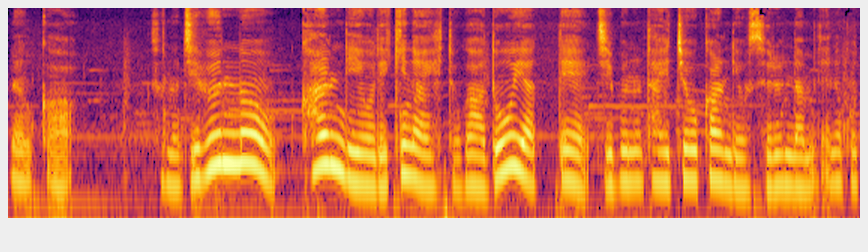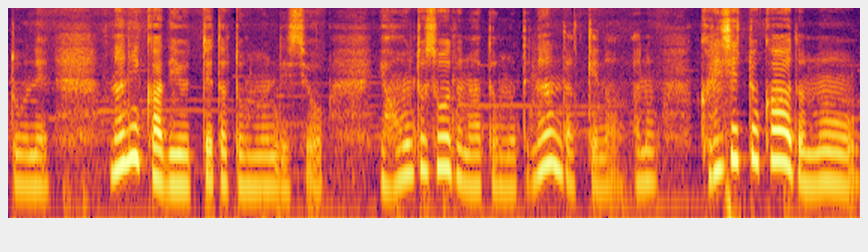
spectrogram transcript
なんかその自分の管理をできない人がどうやって自分の体調管理をするんだみたいなことをね何かで言ってたと思うんですよ。いや本当そうだなと思って。なんだっけな。あのクレジットカードの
